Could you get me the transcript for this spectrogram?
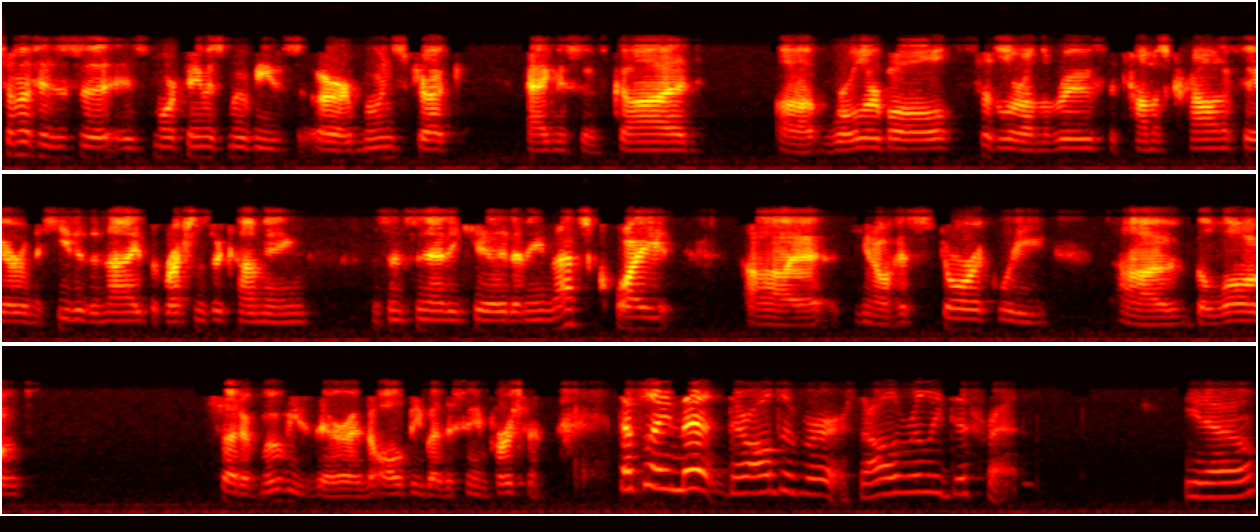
some of his uh, his more famous movies are Moonstruck, Agnes of God, uh, Rollerball, Fiddler on the Roof, The Thomas Crown Affair, In the Heat of the Night, The Russians Are Coming, The Cincinnati Kid. I mean, that's quite uh, you know historically uh, beloved set of movies there, and all be by the same person. that's what I meant. They're all diverse. They're all really different. You know?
